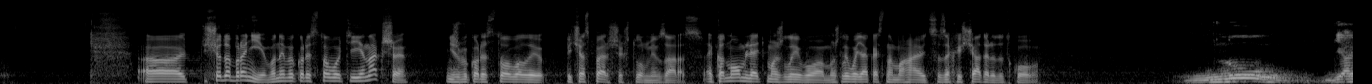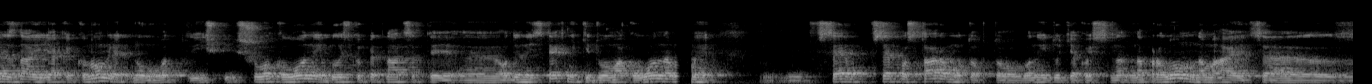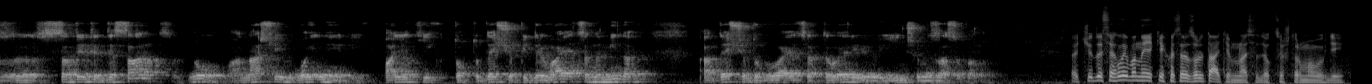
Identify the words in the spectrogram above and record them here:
Е, Щодо броні, вони використовують її інакше, ніж використовували під час перших штурмів зараз. Економлять, можливо, можливо, якось намагаються захищати додатково. Ну, Я не знаю, як економлять. Ну от йшло колони близько 15 е, одиниць техніки двома колонами. Все, все по-старому, тобто вони йдуть якось на, на пролом, намагаються зсадити десант. Ну а наші воїни палять їх, тобто дещо підривається на мінах, а дещо добувається артилерією і іншими засобами. Чи досягли вони якихось результатів внаслідок цих штурмових дій?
